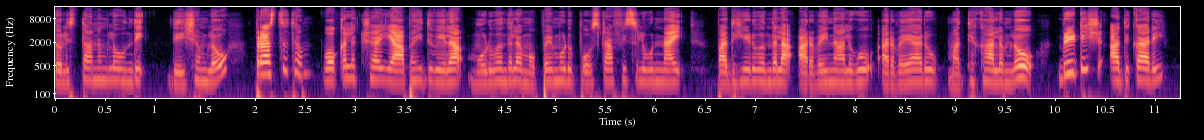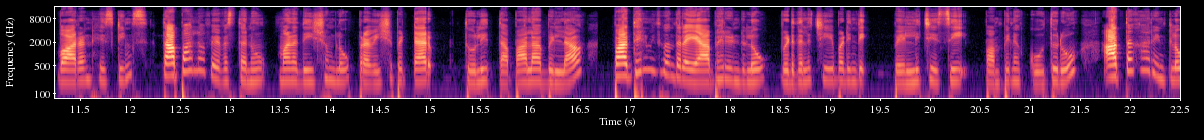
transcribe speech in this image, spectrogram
తొలి స్థానంలో ఉంది. దేశంలో ప్రస్తుతం ఒక లక్ష యాభై ఐదు వేల మూడు వందల ముప్పై మూడు పోస్టాఫీసులు ఉన్నాయి. పదిహేడు వందల అరవై నాలుగు అరవై ఆరు మధ్యకాలంలో బ్రిటిష్ అధికారి వారన్ హెస్టింగ్స్ తపాలా వ్యవస్థను మన దేశంలో ప్రవేశపెట్టారు. తొలి తపాలా బిళ్ళ పద్దెనిమిది వందల యాభై రెండులో విడుదల చేయబడింది. పెళ్ళి చేసి పంపిన కూతురు అత్తగారింట్లో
